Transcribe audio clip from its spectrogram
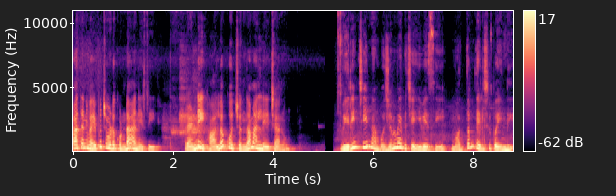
అతని వైపు చూడకుండా అనేసి. రండి హాల్లో కూర్చుందాం అని లేచాను. విరించి నా భుజం మీద చేయి వేసి మొత్తం తెలిసిపోయింది.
